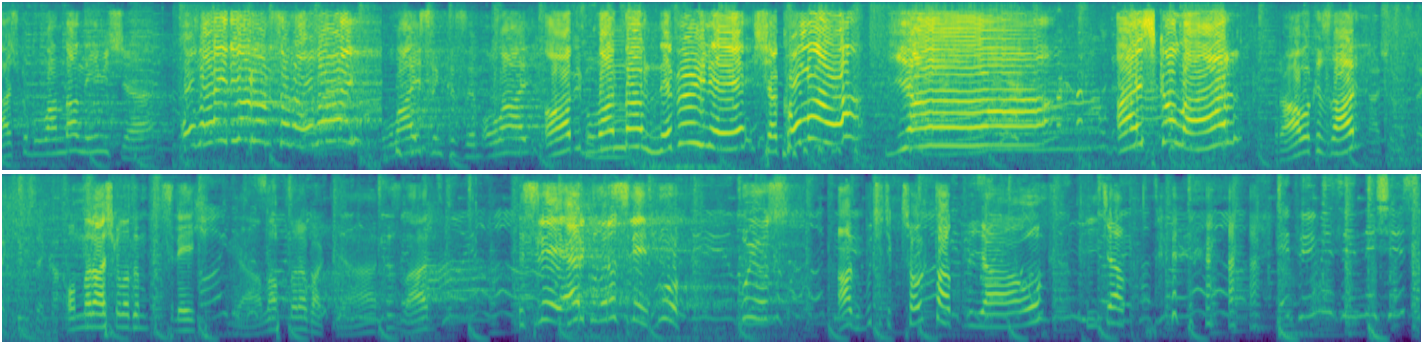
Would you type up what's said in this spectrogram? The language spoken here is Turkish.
Aşkı bu vandal neymiş ya? Olay diyorum sana olay. Olaysın kızım olay. Abi bu vandal ne böyle? Şako mu? Ya! Aşkolar. Bravo kızlar. Karşımızda kimse kal. Onları aşkoladım. Slay. Ya laflara bak ya kızlar. Slay, Erkolara Slay bu. Buyuz. Abi bu çocuk çok tatlı ya. Of yiyeceğim. Hepimizin neşesi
